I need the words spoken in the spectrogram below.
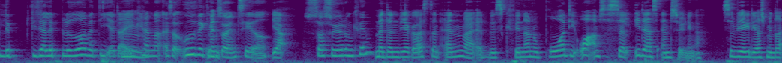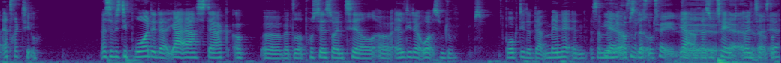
lidt, de der lidt blødere værdier, der mm. ikke handler, altså udviklingsorienteret, ja. så søger du en kvinde. Men den virker også den anden vej, at hvis kvinder nu bruger de ord om sig selv i deres ansøgninger, så virker de også mindre attraktive. Altså hvis de bruger det der, jeg er stærk og, og hvad det hedder, procesorienteret og alle de der ord, som du brugt i det der mande, altså Ja, mandeopslaget. sådan resultat, Ja, og øh, resultatorienteret. ja, Ja, ja.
